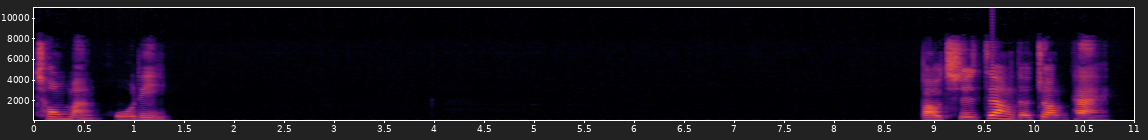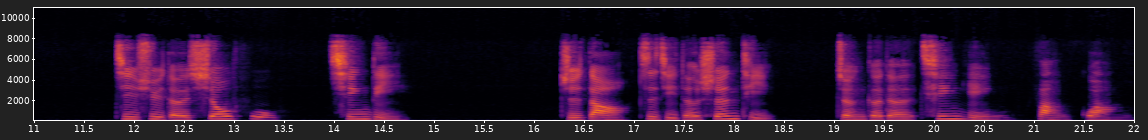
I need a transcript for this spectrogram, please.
充满活力。保持这样的状态，继续的修复、清理，直到自己的身体。整个的轻盈放光。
